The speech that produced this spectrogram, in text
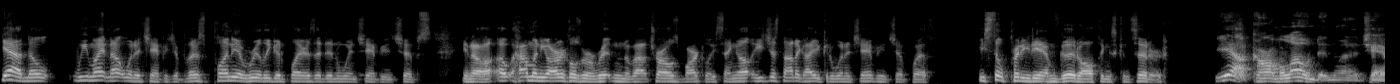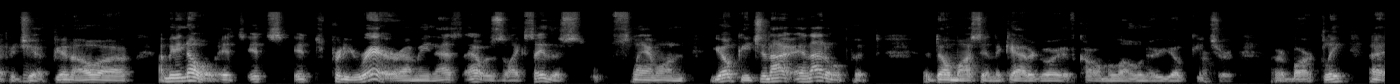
yeah, no, we might not win a championship, there's plenty of really good players that didn't win championships. You know, oh, how many articles were written about Charles Barkley saying, "Oh, he's just not a guy you could win a championship with." He's still pretty damn good, all things considered. Yeah, Karl Malone didn't win a championship. You know, uh, I mean, no, it's it's it's pretty rare. I mean, that's that was like say this slam on Jokic, and I and I don't put Domas in the category of Karl Malone or Jokic or or Barkley, uh,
